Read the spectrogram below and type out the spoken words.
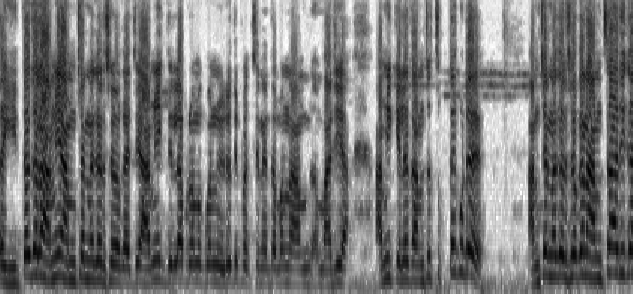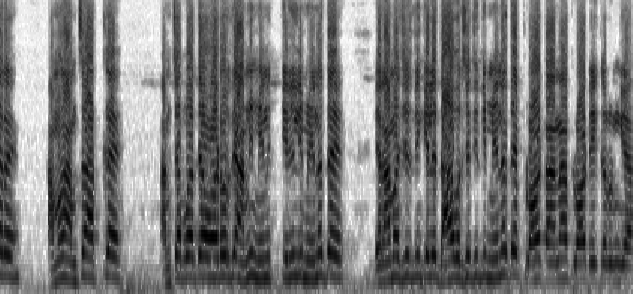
तर इथं जर आम्ही आमच्या नगरसेवकाचे आम्ही एक जिल्हा प्रमुख म्हणून विरोधी पक्षनेता म्हणून माझी आम्ही केलं तर आमचं चुकतं कुठे? आमच्या नगरसेवकांना आमचा अधिकार आहे. आम्हाला आमचा हक्क आहे. आमच्या त्या वॉर्डवरती आम्ही मेहनत केलेली मेहनत आहे. या रामाजींनी केले दहा वर्षाची ती मेहनत आहे. प्लॉट आणा प्लॉट हे करून घ्या.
